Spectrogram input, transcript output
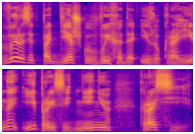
выразят поддержку выхода из Украины и присоединению к России.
